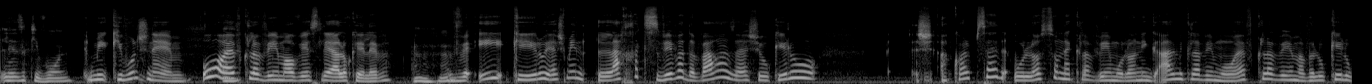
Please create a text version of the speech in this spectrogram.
לאיזה כיוון? מכיוון שניהם. הוא אוהב כלבים, obviously היה לו כלב. והיא, כאילו, יש מין לחץ סביב הדבר הזה, שהוא כאילו... הכל בסדר, הוא לא שונא כלבים, הוא לא נגעל מכלבים, הוא אוהב כלבים, אבל הוא כאילו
